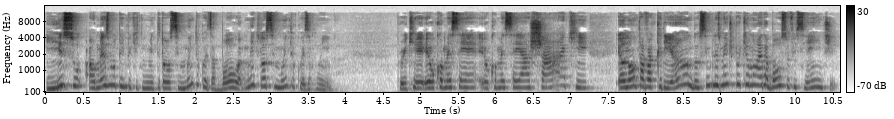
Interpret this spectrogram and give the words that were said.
E isso, ao mesmo tempo que me trouxe muita coisa boa, me trouxe muita coisa ruim. Porque eu comecei, eu comecei a achar que eu não estava criando simplesmente porque eu não era boa o suficiente.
